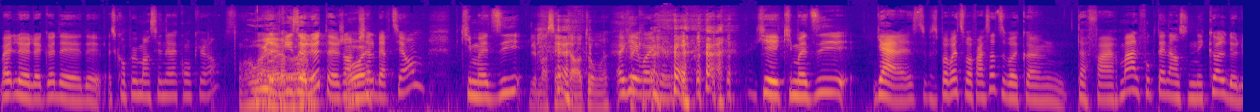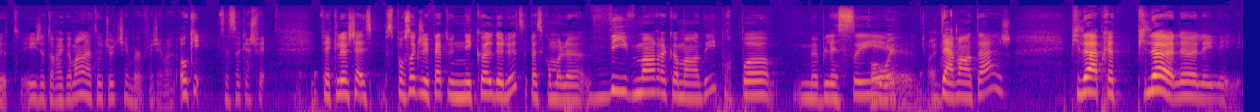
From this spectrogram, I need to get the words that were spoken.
ben, le, le gars de... de- Est-ce qu'on peut mentionner la concurrence? Oui, ouais, prise de lutte, Jean-Michel. Bertium, qui m'a dit... Je l'ai mentionné tantôt, moi. Ok, ouais. qui, qui m'a dit, gars, c'est pas vrai, tu vas faire ça, tu vas comme te faire mal, faut que tu ailles dans une école de lutte. Et je te recommande la Torture Chamber. Fait que ok, c'est ça que je fais. Fait que là, c'est pour ça que j'ai fait une école de lutte, c'est parce qu'on me l'a vivement recommandé pour pas me blesser Oh oui. euh, Ouais. davantage. Puis là, après, puis là, là, les, les-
